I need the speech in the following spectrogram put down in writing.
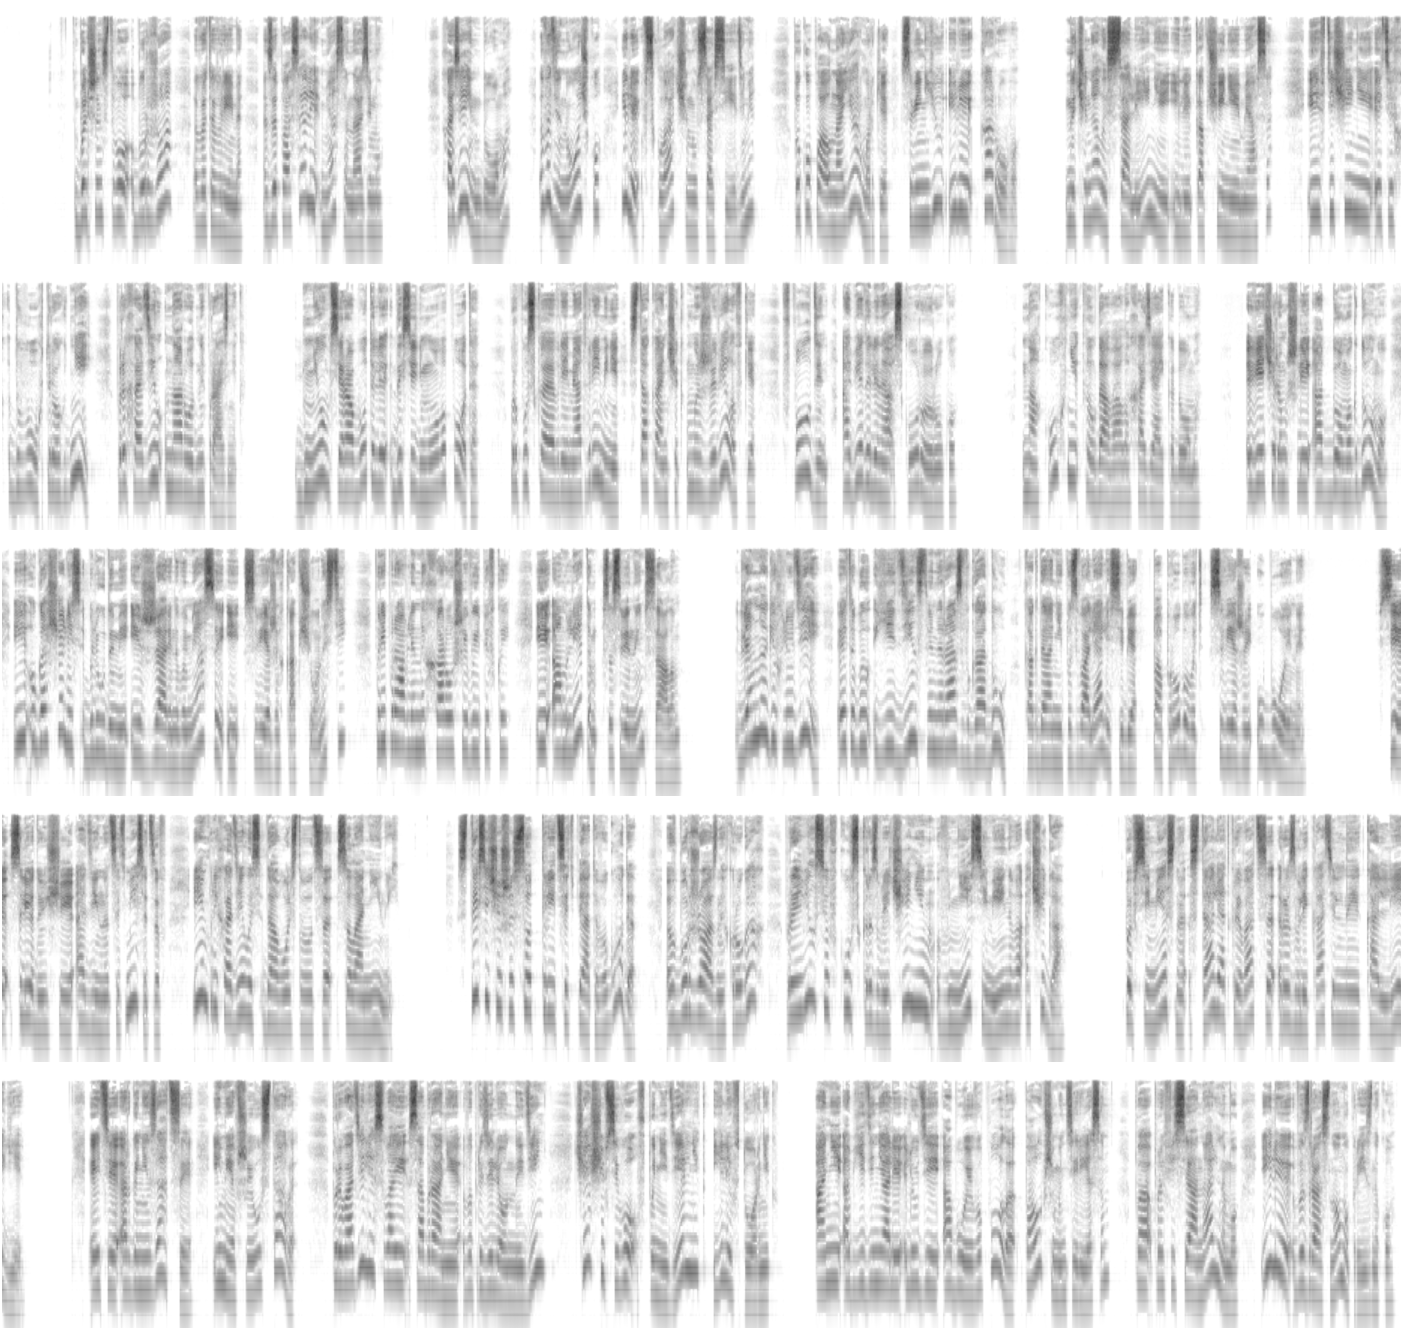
Большинство буржуа в это время запасали мясо на зиму. Хозяин дома, в одиночку или в складчину с соседями, покупал на ярмарке свинью или корову. Начиналось соление или копчение мяса, и в течение этих двух-трех дней проходил народный праздник. Днем все работали до седьмого пота, пропуская время от времени стаканчик можжевеловки, в полдень обедали на скорую руку. На кухне колдовала хозяйка дома. Вечером шли от дома к дому и угощались блюдами из жареного мяса и свежих копченостей, приправленных хорошей выпивкой, и омлетом со свиным салом. Для многих людей это был единственный раз в году, когда они позволяли себе попробовать свежей убоины. Все следующие 11 месяцев им приходилось довольствоваться солониной. С 1635 года в буржуазных кругах проявился вкус к развлечениям вне семейного очага. Повсеместно стали открываться развлекательные коллегии – эти организации, имевшие уставы, проводили свои собрания в определенный день, чаще всего в понедельник или вторник. Они объединяли людей обоего пола по общим интересам, по профессиональному или возрастному признаку.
